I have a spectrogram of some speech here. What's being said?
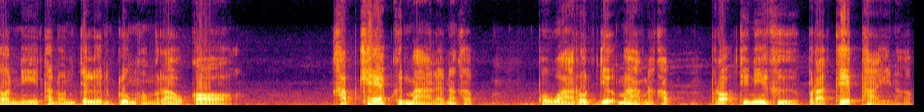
ตอนนี้ถนนเจริญกรุงของเราก็คับแคบขึ้นมาแล้วนะครับ เพราะว่ารถเยอะมากนะครับ เพราะที่นี่คือประเทศไทยนะครับ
